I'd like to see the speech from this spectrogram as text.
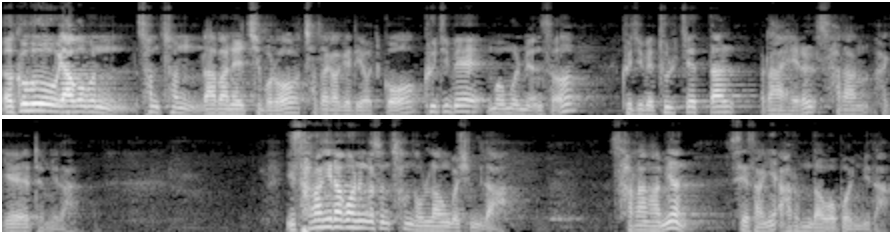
어, 그후 야곱은 삼촌 라반의 집으로 찾아가게 되었고 그 집에 머물면서 그 집의 둘째 딸 라헬을 사랑하게 됩니다. 이 사랑이라고 하는 것은 참 놀라운 것입니다. 사랑하면 세상이 아름다워 보입니다.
